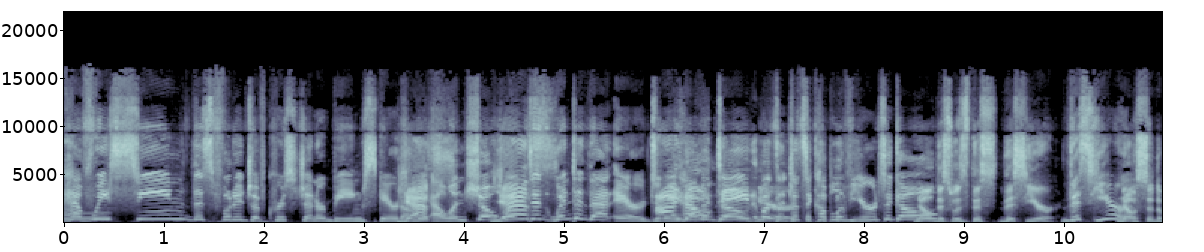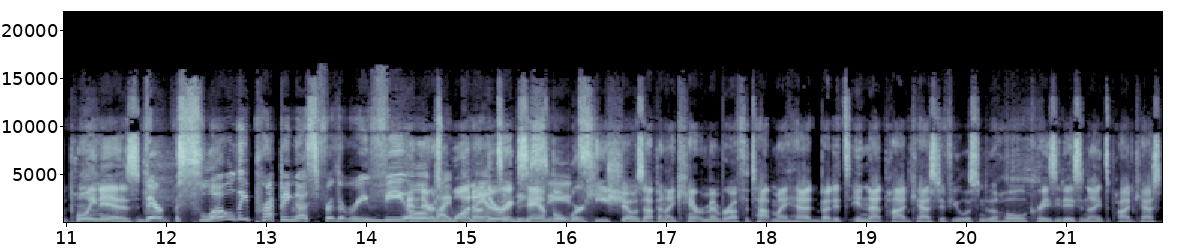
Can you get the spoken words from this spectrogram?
have we seen this footage of Kris Jenner being scared on the Ellen show? Yes. When did when did that air? Did we I have a date? Was it just a couple of years ago? No, this was this this year. this year. No, so the point is, They're slowly prepping us for the reveal. and there's one other example where he shows up, and I can't remember off the top of my head, but it's in that podcast. If you listen to the whole Crazy Days and Nights podcast,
